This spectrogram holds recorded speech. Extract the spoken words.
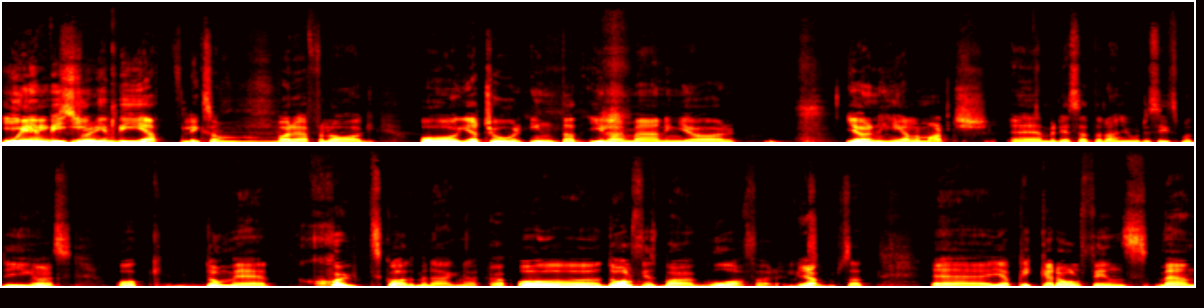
Ingen, ingen vet liksom vad det är för lag. Och jag tror inte att Eli Manning gör, gör en hel match eh, med det sättet han gjorde sist mot Eagles. Och de är sjukt skadebenägna. Ja. Och Dolphins bara går för det. Liksom. Så att, eh, jag pickar Dolphins, men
